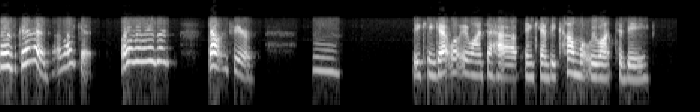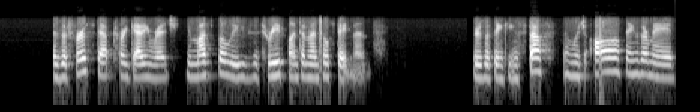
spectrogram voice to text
That's good. I like it. What are we losing? Doubt and fear. Hmm. We can get what we want to have and can become what we want to be. As a first step toward getting rich, you must believe the three fundamental statements. There's a thinking stuff from which all things are made,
